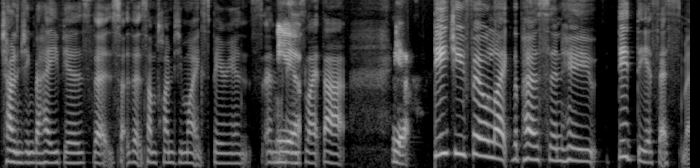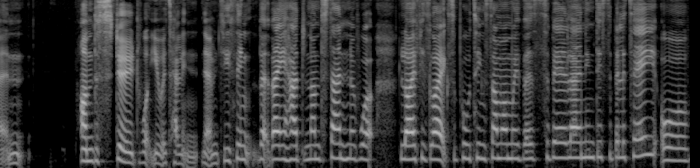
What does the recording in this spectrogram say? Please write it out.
challenging behaviors that that sometimes you might experience and yeah. things like that. Yeah. Did you feel like the person who did the assessment understood what you were telling them? Do you think that they had an understanding of what life is like supporting someone with a severe learning disability, or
